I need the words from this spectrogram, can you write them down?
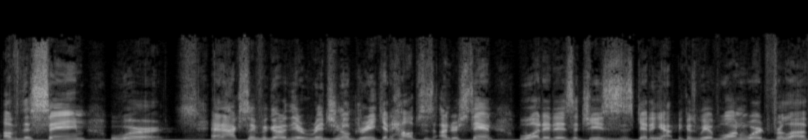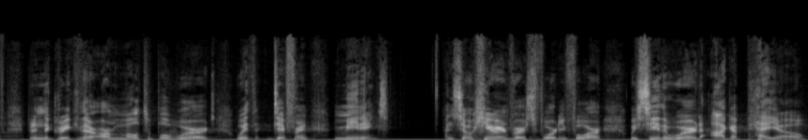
of the same word. And actually, if we go to the original Greek, it helps us understand what it is that Jesus is getting at because we have one word for love, but in the Greek, there are multiple words with different meanings. And so here in verse 44, we see the word agapeo,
